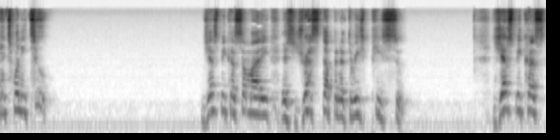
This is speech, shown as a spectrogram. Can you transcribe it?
and 22. Just because somebody is dressed up in a three-piece suit just because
